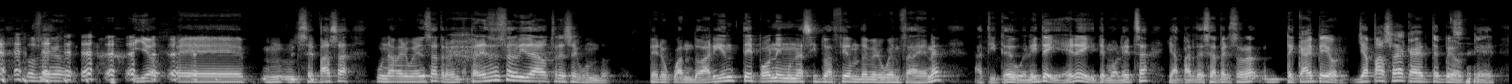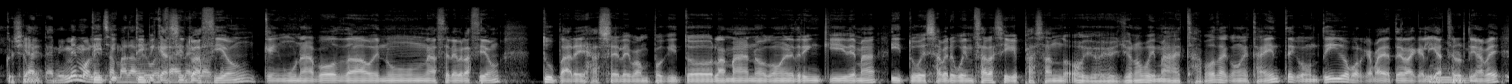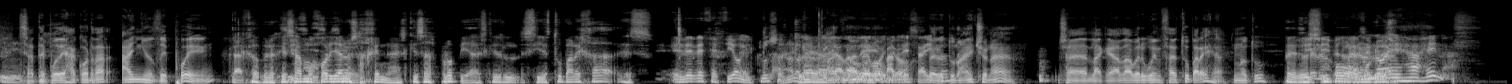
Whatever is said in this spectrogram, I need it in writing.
Y yo, eh, mm, se pasa una vergüenza tremenda. Pero eso se olvida a los tres segundos. Pero cuando alguien te pone en una situación de vergüenza ajena, a ti te duele y te hiere y te molesta, y aparte esa persona te cae peor. Ya pasa a caerte peor que, que antes. A mí me molesta Típi- más la típica situación que en una boda o en una celebración tu pareja se le va un poquito la mano con el drink y demás y tú esa vergüenza la sigues pasando oye, oye, yo no voy más a esta boda con esta gente, contigo porque vaya tela que liaste la última vez mm. o sea, te puedes acordar años después ¿eh? Claro, pero es que Sí, esa a sí, lo mejor sí, ya sí, no es. es ajena, es que esa es propia. Es que si es tu pareja, es. Es de decepción incluso, ¿no? Claro, de yo, pero tú no has hecho nada o sea, la que ha dado vergüenza es tu pareja, no tú Pero Sí, no es ajena.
